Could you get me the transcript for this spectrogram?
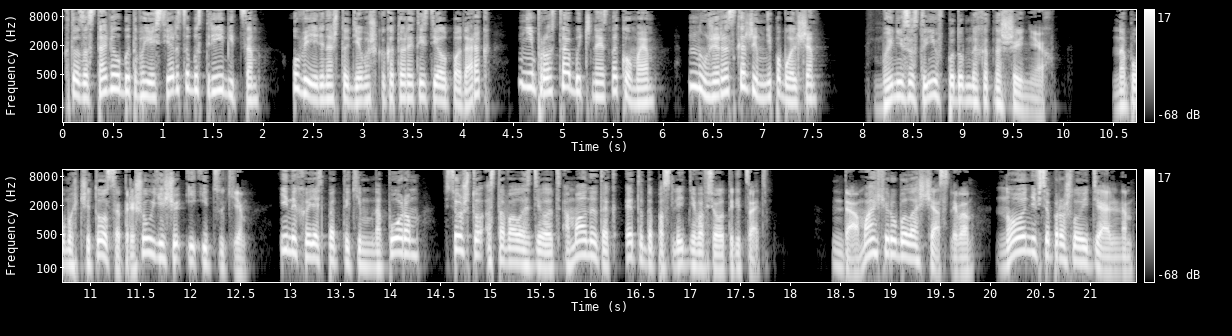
кто заставил бы твое сердце быстрее биться? Уверена, что девушка, которой ты сделал подарок, не просто обычная знакомая. Ну же, расскажи мне побольше. Мы не состоим в подобных отношениях. На помощь Читоса пришел еще и Ицуки. И находясь под таким напором, все, что оставалось делать Аманы, так это до последнего все отрицать. Да, Махеру была счастлива, но не все прошло идеально,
